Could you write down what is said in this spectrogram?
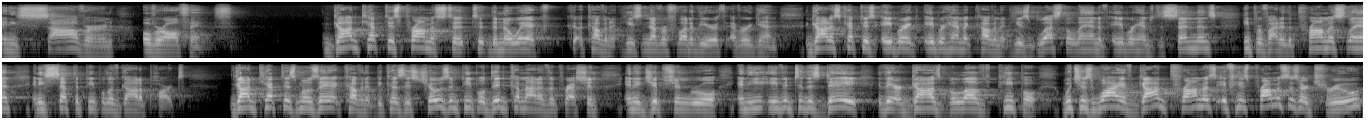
and He's sovereign over all things. God kept His promise to, to the Noahic covenant. He's never flooded the earth ever again. God has kept his Abrahamic covenant. He has blessed the land of Abraham's descendants. He provided the promised land, and he set the people of God apart. God kept his Mosaic covenant because his chosen people did come out of oppression and Egyptian rule. And he, even to this day, they are God's beloved people, which is why if God promised, if his promises are true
